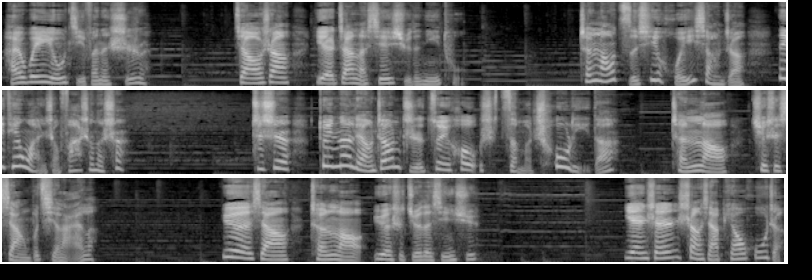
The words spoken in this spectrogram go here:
还微有几分的湿润，脚上也沾了些许的泥土。陈老仔细回想着那天晚上发生的事儿，只是对那两张纸最后是怎么处理的，陈老却是想不起来了。越想，陈老越是觉得心虚，眼神上下飘忽着，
